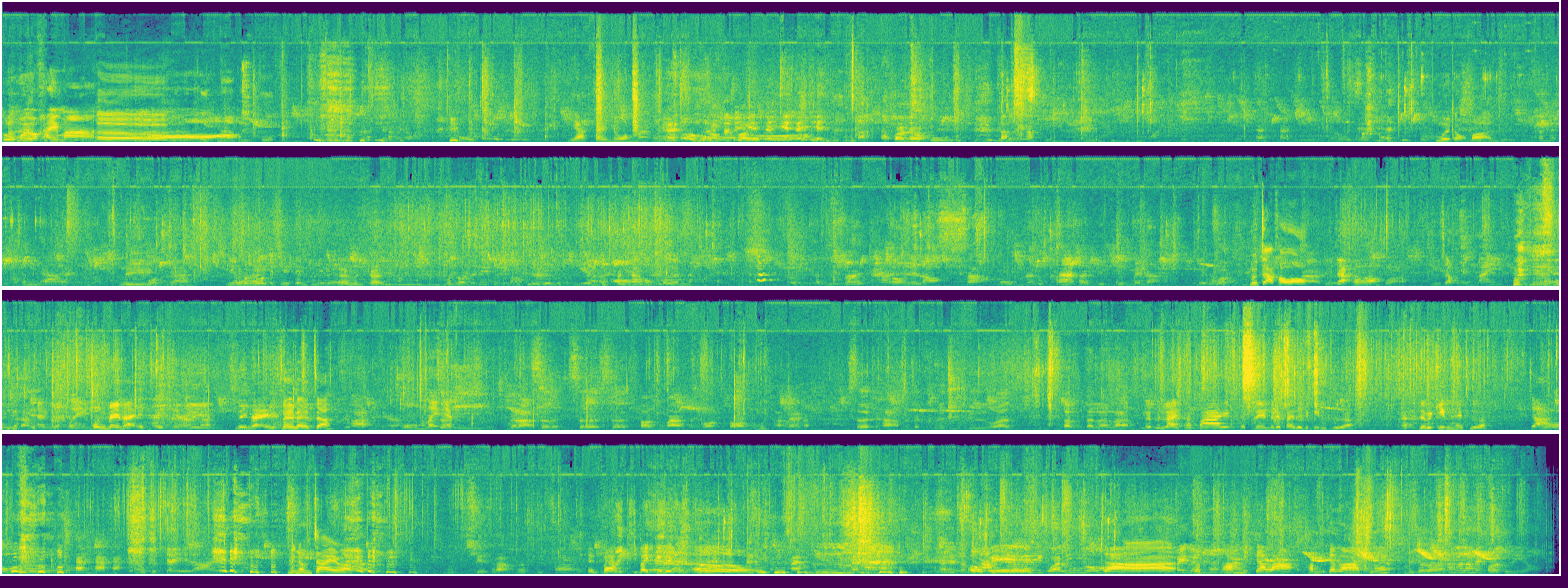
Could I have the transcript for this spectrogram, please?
รู้ไหมว่าใครมา เออโกรธมากเลยโกรธมากโอ้ยอยากใส่นวมมากเลยใจเย็นใจเย็นใจเย็นปัญญาอูมืดออกบานดีเนี่ยบนรถไปชี้เต็มที่เลย ได้เหมือนกันปัญหาของเพลินนะ กองเลยเหรอสามโมงนะลูกค้าใครเป็นกุ้งแม่น้รู้จักเขาเหรอ รู้จักเขาเหรอ รู้จักวงในแอปเพลย์วงในไหนในไหนในไหนจ๊ะำภาพเนี่ยวงในมันแอจะปมีเวลาเซิร์ชเซิร์ชเซิร์ชตอนหนูมาแต่ก่อนตอนนู้นครั้งแรกอะเซิร์ชหามันจะขึ้นชื่อว่าแต่แต่ละร้านที่ไม่เป็นไรถ้าป้ายกับเนยไม่ได้ไปเดี๋ยวไปกินเผื่อ เดี๋ยวไปกินให้เผื่อจ้ะเข้าใจได้ มีน้ำใจวะหนูเสียสละเพื่อพี่ฝ้ายเห็นปะไปกินด้วยกันเออ โอเคอีกวันลูกเนาะจ้าแล้วทำมิจาระทำมิจาราชเนาะ ไม่จะล่าแล้วเราไม่เปิดตรงนี้หรอ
